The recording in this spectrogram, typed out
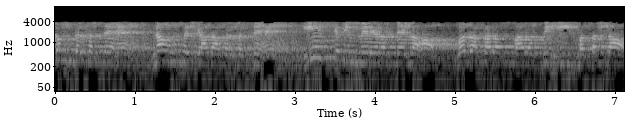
کم کر سکتے ہیں، نہ ان سے زیادہ کر سکتے ہیں۔ عید کے دن میرے رب نے کہا وزا کرم بھی مسلح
